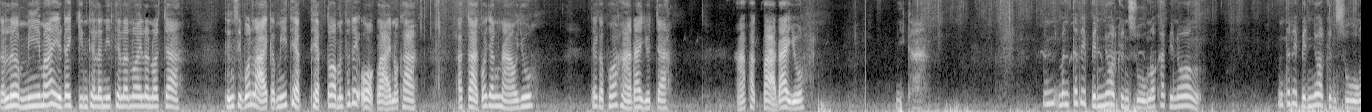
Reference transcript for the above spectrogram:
ก็เริ่มมีมาอยู่ได้กินเทละนิดเทละน้อยแล้วเนาะจ้าถึงสิบ่หลายกับมีแถบแถบต่อมันถ้าได้ออกหลายเนาะค่ะ อากาศก็ยังหนาวอยู่ แต่กับพ่อหาได้อยู่จ้ะ หาผักป่าได้อยู่ นี่ค่ะ มันมันถ้าได้เป็นยอดขึ้นสูงเนาะค่ะพี่น้อง มันถ้าได้เป็นยอดขึ้นสูง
